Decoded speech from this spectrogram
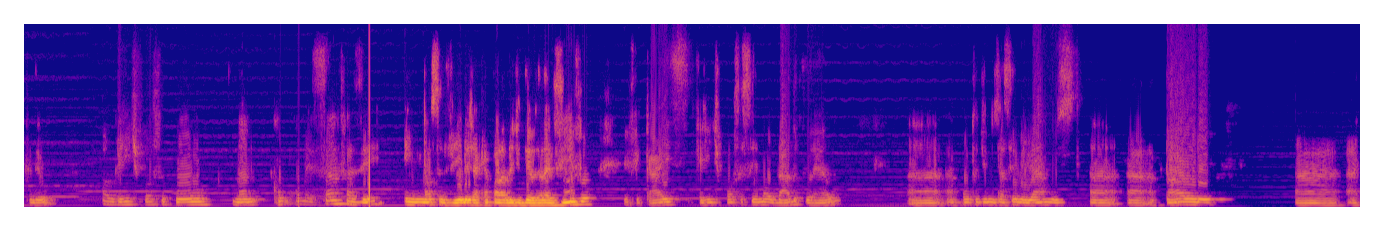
entendeu? Algo que a gente possa pôr na, começar a fazer em nossa vida, já que a palavra de Deus ela é viva, eficaz, que a gente possa ser moldado por ela, a, a ponto de nos assemelharmos a, a, a Paulo, a, a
